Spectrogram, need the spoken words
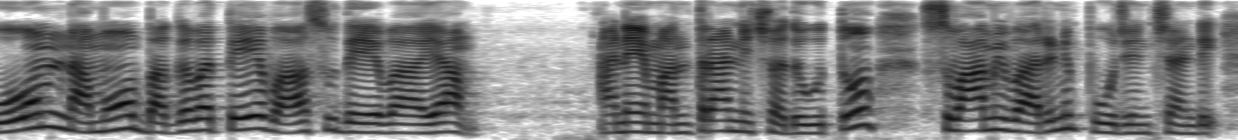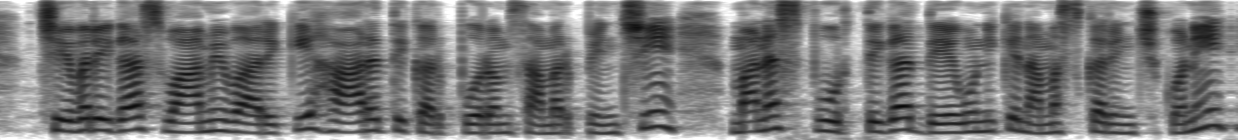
ఓం నమో భగవతే వాసుదేవాయ. అనే మంత్రాన్ని చదువుతూ స్వామివారిని పూజించండి. చివరిగా స్వామివారికి హారతి కర్పూరం సమర్పించి మనస్ఫూర్తిగా దేవునికి నమస్కరించుకొని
